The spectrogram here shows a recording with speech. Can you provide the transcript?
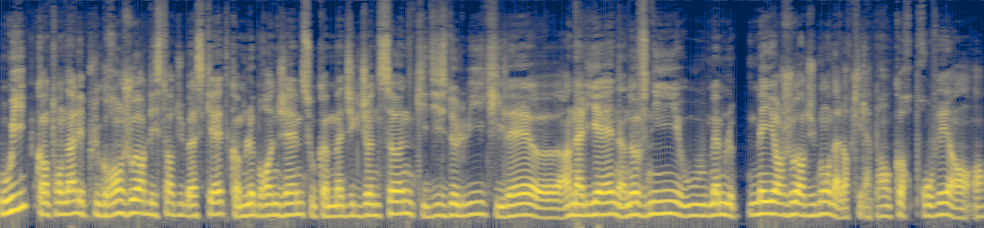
Oui, quand on a les plus grands joueurs de l'histoire du basket, comme LeBron James ou comme Magic Johnson, qui disent de lui qu'il est euh, un alien, un ovni, ou même le meilleur joueur du monde, alors qu'il n'a pas encore prouvé en,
